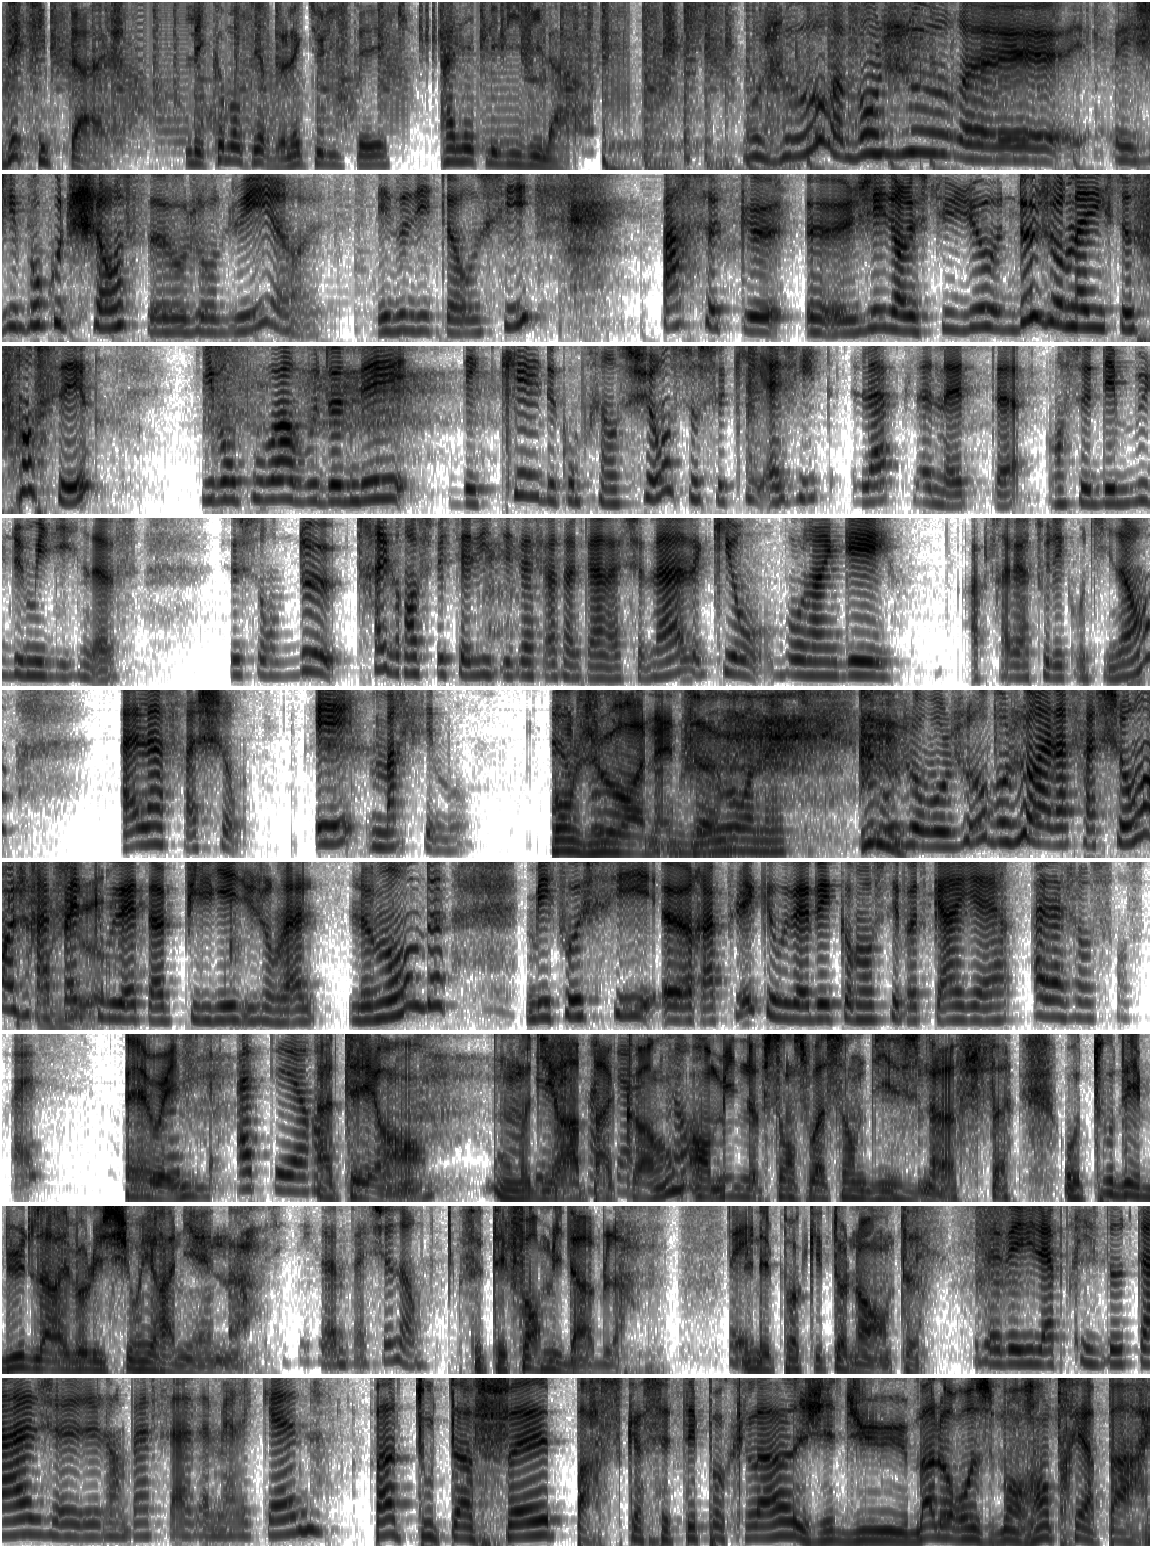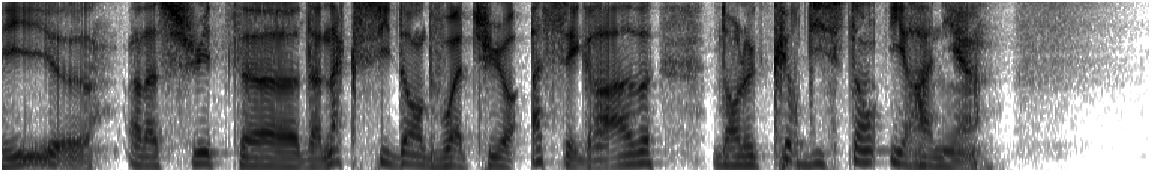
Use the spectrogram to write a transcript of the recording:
Décryptage. Les commentaires de l'actualité, Annette Lévy-Villard. Bonjour, bonjour. euh, J'ai beaucoup de chance euh, aujourd'hui, euh, les auditeurs aussi, parce que j'ai dans le studio deux journalistes français qui vont pouvoir vous donner des clés de compréhension sur ce qui agite la planète en ce début 2019. Ce sont deux très grands spécialistes des affaires internationales qui ont bourlingué à travers tous les continents, Alain Frachon et Marc Semo. Bonjour Annette. Bonjour Annette. Bonjour, bonjour. Bonjour Alain Frachon. Je rappelle que vous êtes un pilier du journal Le Monde, mais il faut aussi euh, rappeler que vous avez commencé votre carrière à l'agence France Presse, Eh oui, à Téhéran. à Téhéran. On ne devait dira pas quand, en 1979, au tout début de la révolution iranienne. C'était quand même passionnant. C'était formidable. Une époque étonnante. Vous avez eu la prise d'otage euh, de l'ambassade américaine. Pas tout à fait, parce qu'à cette époque-là, j'ai dû malheureusement rentrer à Paris euh, à la suite euh, d'un accident de voiture assez grave dans le Kurdistan iranien.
